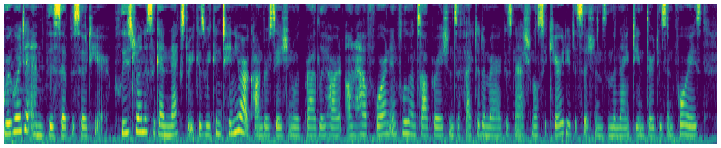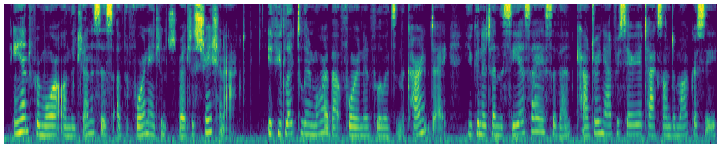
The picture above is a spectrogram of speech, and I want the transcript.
We're going to end this episode here. Please join us again next week as we continue our conversation with Bradley Hart on how foreign influence operations affected America's national security decisions in the 1930s and 40s, and for more on the genesis of the Foreign Agents Registration Act. If you'd like to learn more about foreign influence in the current day, you can attend the CSIS event Countering Adversary Attacks on Democracy,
